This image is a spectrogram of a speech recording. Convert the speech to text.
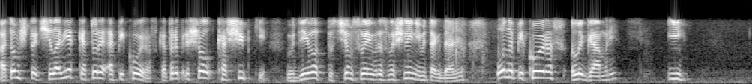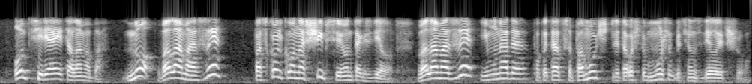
о том, что человек, который апикойрос, который пришел к ошибке в диод, чем своим размышлением и так далее, он апикойрос легамри, и он теряет Аламаба. Но в Аламазе, поскольку он ошибся, и он так сделал, в Аламазе ему надо попытаться помочь для того, чтобы, может быть, он сделает шоу.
